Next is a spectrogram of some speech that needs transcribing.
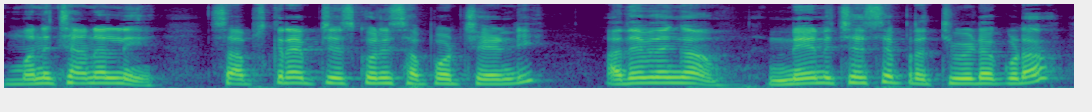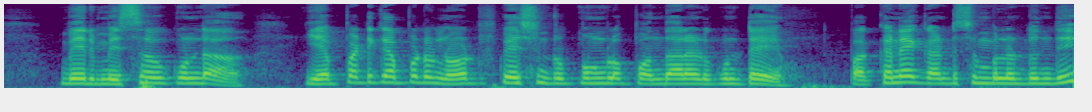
మన ఛానల్ని సబ్స్క్రైబ్ చేసుకొని సపోర్ట్ చేయండి. అదేవిధంగా నేను చేసే ప్రతి వీడియో కూడా మీరు మిస్ అవ్వకుండా ఎప్పటికప్పుడు నోటిఫికేషన్ రూపంలో పొందాలనుకుంటే పక్కనే గంట సింబల్ ఉంటుంది.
